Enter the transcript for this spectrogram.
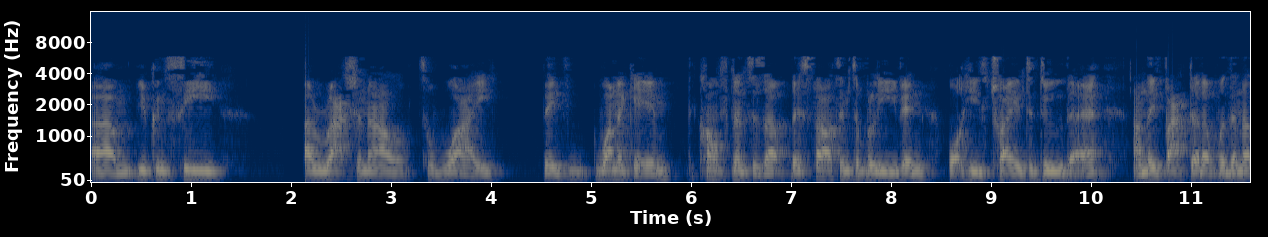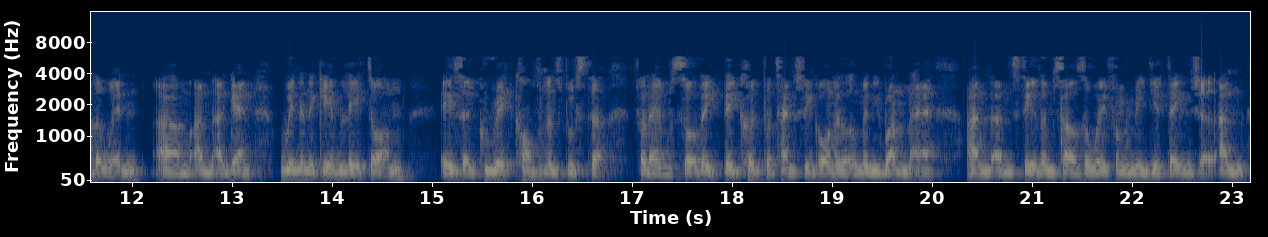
Um, you can see a rationale to why they've won a game, the confidence is up, they're starting to believe in what he's trying to do there, and they've backed that up with another win. Um, and again, winning a game late on is a great confidence booster for them. So they, they could potentially go on a little mini run there and, and steer themselves away from immediate danger. And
